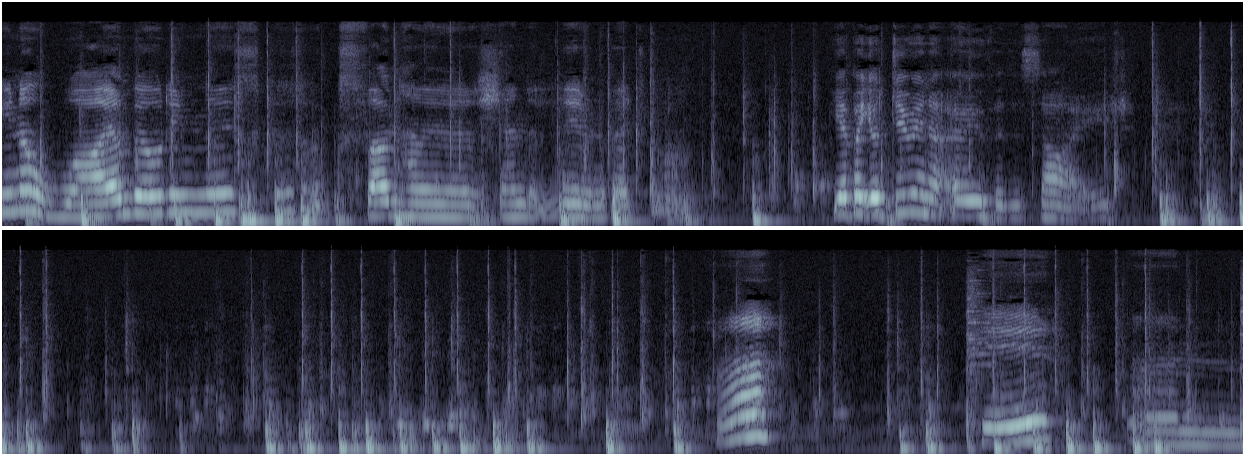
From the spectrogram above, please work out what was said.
You know why I'm building this? Because it looks fun having a chandelier in a bedroom. Yeah, but you're doing it over the side. Here. And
